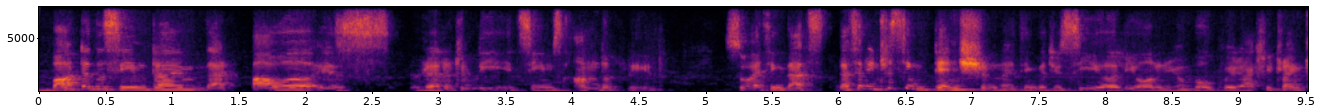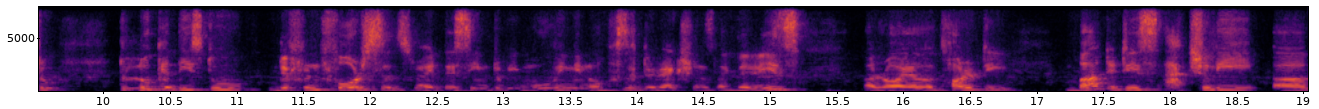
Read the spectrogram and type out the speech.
But at the same time, that power is relatively, it seems, underplayed. So I think that's that's an interesting tension, I think, that you see early on in your book, where you're actually trying to to look at these two different forces, right? They seem to be moving in opposite directions. Like there is a royal authority, but it is actually, uh,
